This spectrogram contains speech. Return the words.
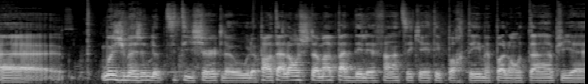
Euh, moi, j'imagine le petit t-shirt là ou le pantalon justement patte d'éléphant, tu sais, qui a été porté mais pas longtemps, puis euh,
